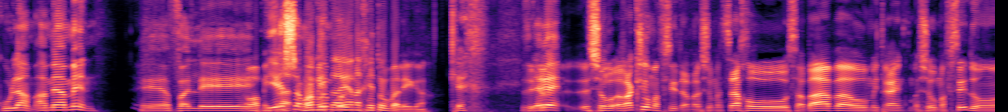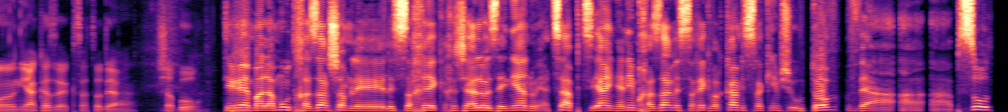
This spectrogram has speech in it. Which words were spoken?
כולם, המאמן. אה, אבל אה, יש שם הוא. המתראיין הכי טוב בליגה. זה, תראה. רק כשהוא מפסיד, אבל כשהוא מנצח הוא סבבה, הוא מתראיין, כשהוא מפסיד הוא נהיה כזה קצת, אתה יודע, שבור. תראה, מלמוד חזר שם ל- לשחק, אחרי שהיה לו איזה עניין, הוא יצא, פציעה, עניינים, חזר לשחק כבר כמה משחקים שהוא טוב, והאבסורד,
